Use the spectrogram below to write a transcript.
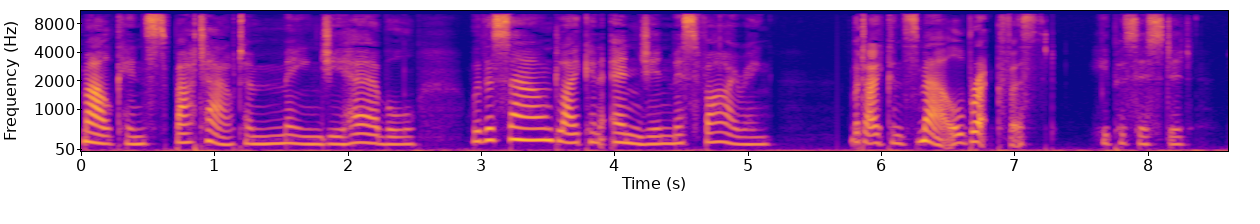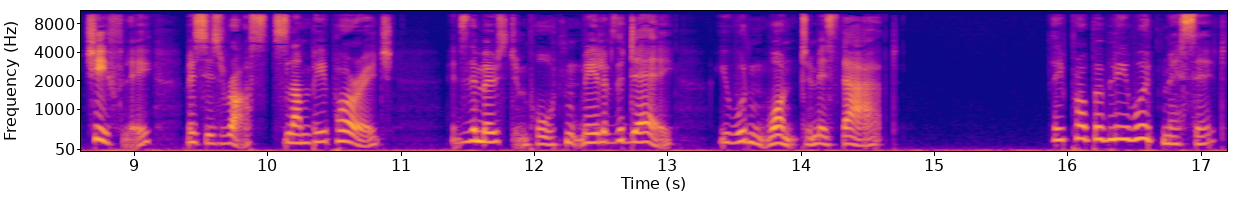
Malkin spat out a mangy hairball, with a sound like an engine misfiring. But I can smell breakfast, he persisted. Chiefly Mrs. Rust's lumpy porridge. It's the most important meal of the day. You wouldn't want to miss that. They probably would miss it,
